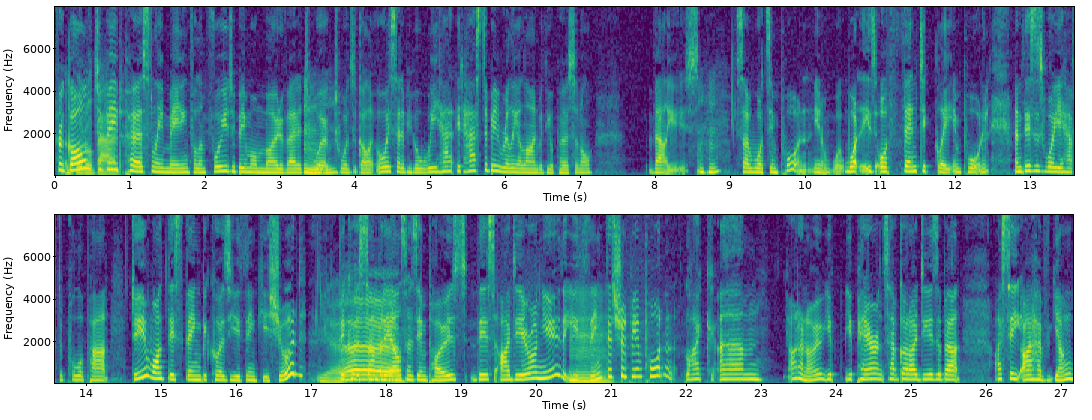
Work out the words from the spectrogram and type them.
for a goal to be bad? Mm. personally meaningful and for you to be more motivated to work towards a goal. I always say to people, we ha- it has to be really aligned with your personal values. Mm-hmm. So what's important, you know, what, what is authentically important, and this is where you have to pull apart. Do you want this thing because you think you should? Yeah. Because somebody else has imposed this idea on you that you Mm. think this should be important, like. um I don't know. Your, your parents have got ideas about. I see. I have young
